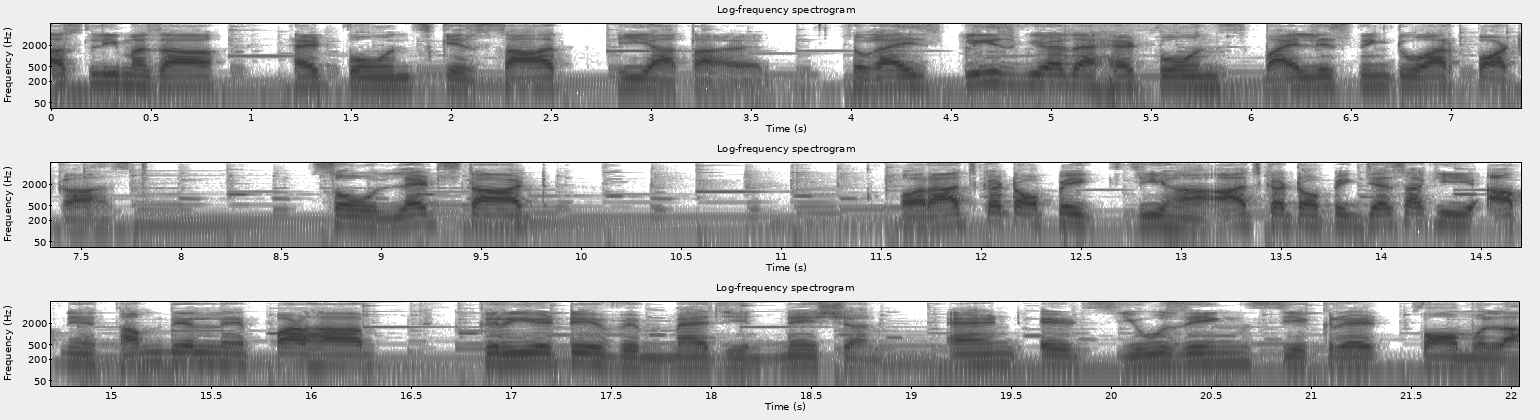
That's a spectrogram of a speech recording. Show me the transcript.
असली मज़ा हेडफोन्स के साथ ही आता है। So guys please wear the headphones by listening to our podcast so let start और आज का टॉपिक जी हाँ आज का टॉपिक जैसा कि आपने थंबनेल ने पढ़ा creative imagination and it's using secret formula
